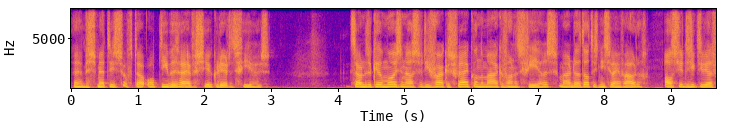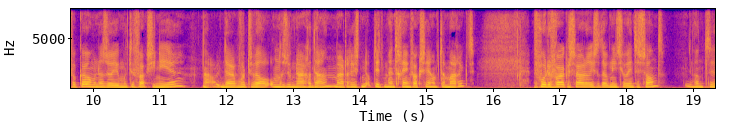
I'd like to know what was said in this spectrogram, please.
besmet is of op die bedrijven circuleert het virus. Het zou natuurlijk heel mooi zijn als we die varkens vrij konden maken van het virus, maar dat, dat is niet zo eenvoudig. Als je de ziekte wilt voorkomen, dan zul je moeten vaccineren. Nou, daar wordt wel onderzoek naar gedaan, maar er is op dit moment geen vaccin op de markt. Voor de varkenshouder is dat ook niet zo interessant. Want uh,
